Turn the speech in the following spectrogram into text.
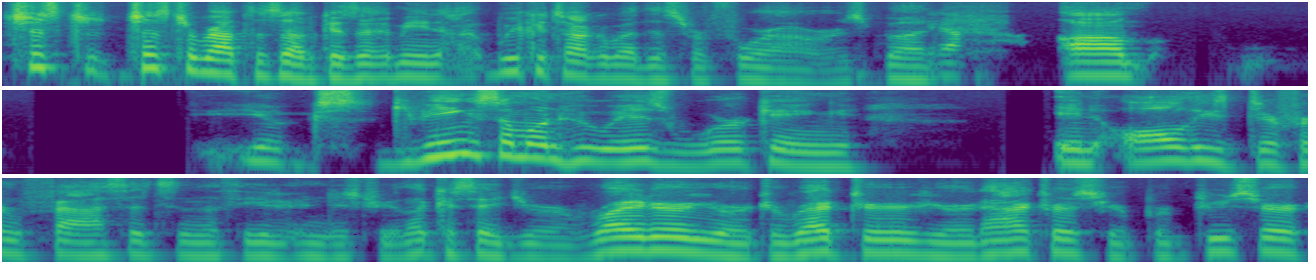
just to, just to wrap this up because i mean we could talk about this for four hours but yeah. um you know, being someone who is working in all these different facets in the theater industry. Like I said, you're a writer, you're a director, you're an actress, you're a producer.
